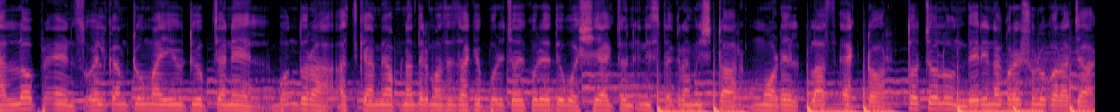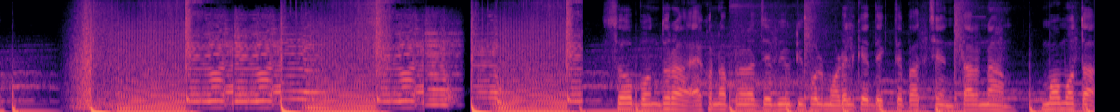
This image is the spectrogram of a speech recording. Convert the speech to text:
Hello friends, welcome to my YouTube channel. বন্ধুরা, আজকে আমি আপনাদের মাঝে যাকে পরিচয় করে দেব, সে একজন Instagram star model plus actor তো চলুন, দেরি না করে শুরু করা যাক। সো বন্ধুরা, এখন আপনারা যে বিউটিফুল মডেলকে দেখতে পাচ্ছেন, তার নাম মমতা।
